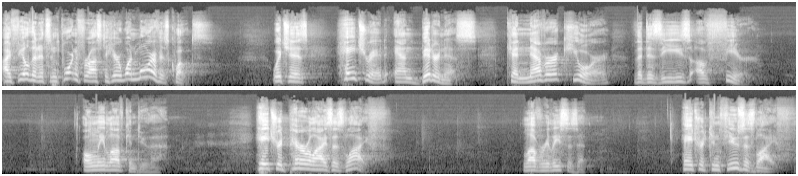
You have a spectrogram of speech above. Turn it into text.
I feel that it's important for us to hear one more of his quotes which is hatred and bitterness can never cure the disease of fear. Only love can do that. Hatred paralyzes life, love releases it. Hatred confuses life,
